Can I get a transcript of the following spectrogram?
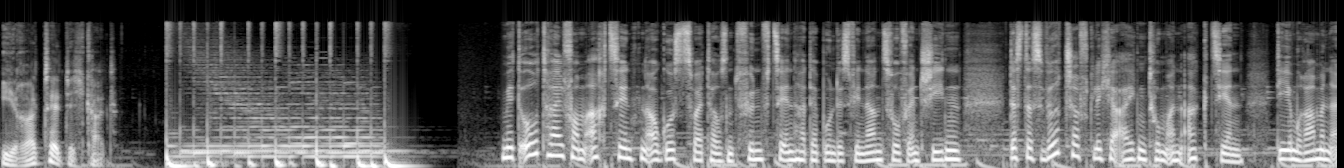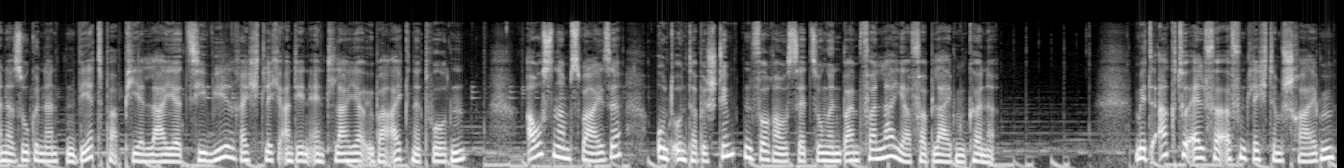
ihrer Tätigkeit. Mit Urteil vom 18. August 2015 hat der Bundesfinanzhof entschieden, dass das wirtschaftliche Eigentum an Aktien, die im Rahmen einer sogenannten Wertpapierleihe zivilrechtlich an den Entleiher übereignet wurden, ausnahmsweise und unter bestimmten Voraussetzungen beim Verleiher verbleiben könne. Mit aktuell veröffentlichtem Schreiben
